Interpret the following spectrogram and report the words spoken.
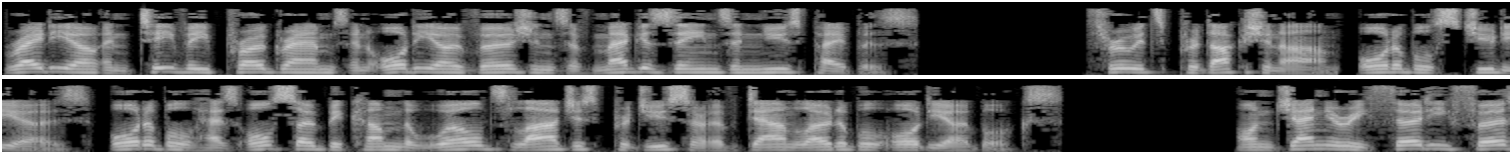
radio and TV programs and audio versions of magazines and newspapers. Through its production arm, Audible Studios, Audible has also become the world's largest producer of downloadable audiobooks. On January 31,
